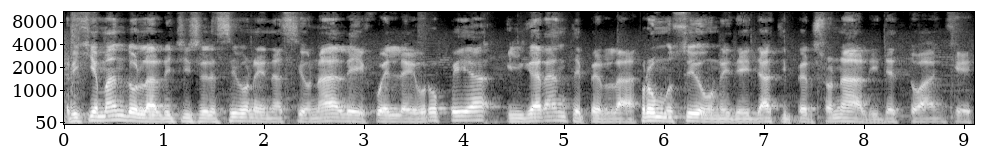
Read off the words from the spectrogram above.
Richiamando la legislazione nazionale e quella europea, il garante per la promozione dei dati personali, detto anche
